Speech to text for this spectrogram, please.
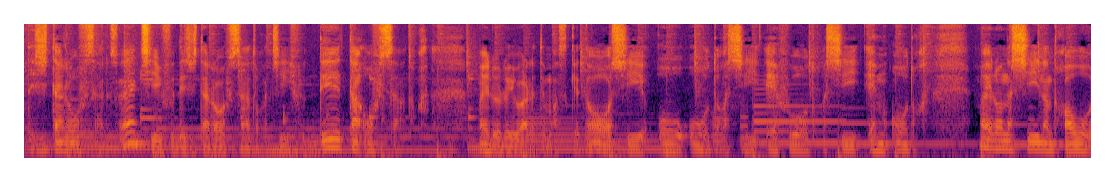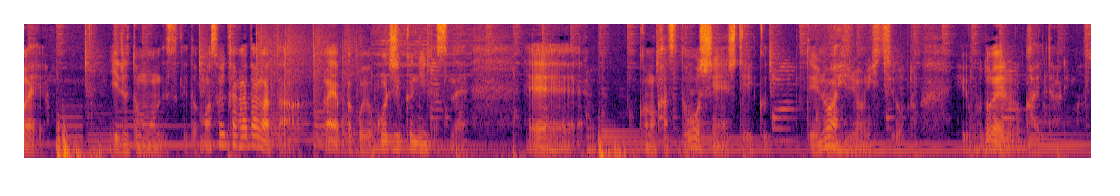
うデジタルオフィサーですねチーフデジタルオフィサーとかチーフデータオフィサーとか、まあ、いろいろ言われてますけど COO とか CFO とか CMO とか、まあ、いろんな C なんとか O がいると思うんですけど、まあ、そういった方々がやっぱこう横軸にですね、えー、この活動を支援していくっていうのは非常に必要ということがいろいろ書いてあります。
